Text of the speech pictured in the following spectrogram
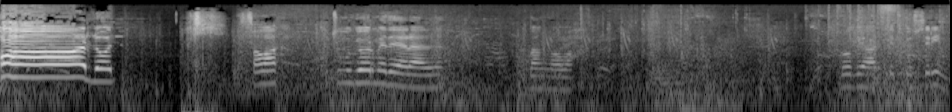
Ha lol. Salak kutumu görmedi herhalde. Dangala. Bro bir hareket göstereyim mi?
